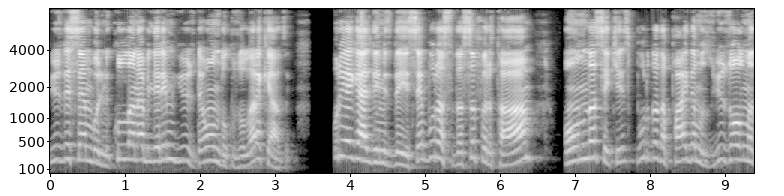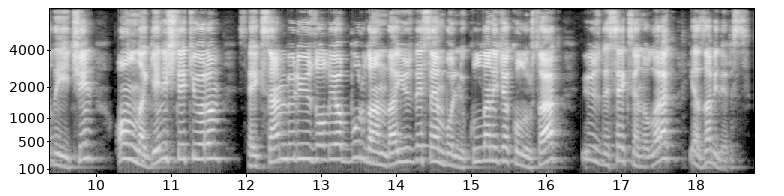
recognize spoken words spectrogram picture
yüzde sembolünü kullanabilirim. %19 olarak yazdık. Buraya geldiğimizde ise burası da 0 tam 10'da 8. Burada da paydamız 100 olmadığı için 10 ile genişletiyorum. 80 bölü 100 oluyor. Buradan da yüzde sembolünü kullanacak olursak %80 olarak yazabiliriz.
